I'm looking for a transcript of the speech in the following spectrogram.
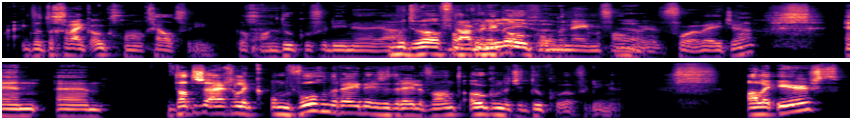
Maar ik wil tegelijk ook gewoon geld verdienen. Ik wil gewoon doekoe verdienen. Ja, Moet wel van daar ben ik ook ondernemer van Ja. voor, weet je. En ehm, dat is eigenlijk, om de volgende reden is het relevant, ook omdat je doekoe wil verdienen. Allereerst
